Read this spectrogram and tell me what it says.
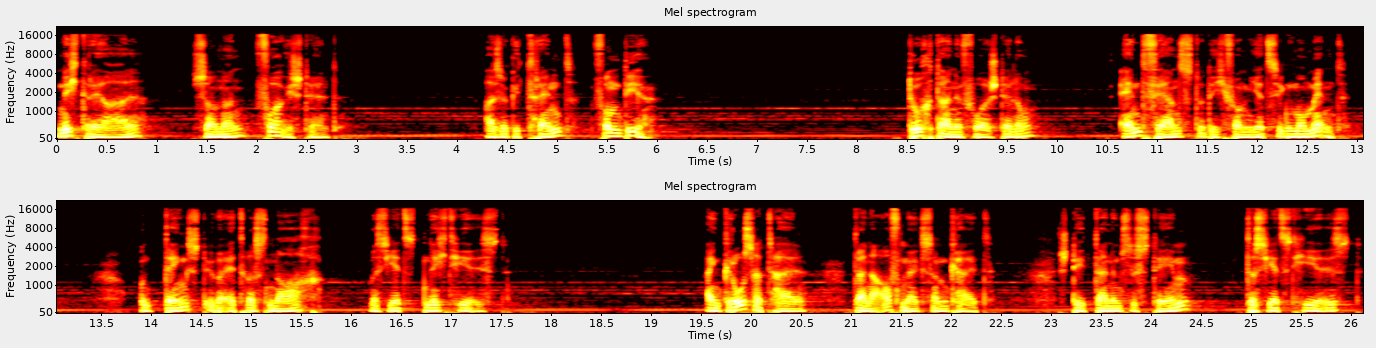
nicht real, sondern vorgestellt, also getrennt von dir. Durch deine Vorstellung entfernst du dich vom jetzigen Moment und denkst über etwas nach, was jetzt nicht hier ist. Ein großer Teil deiner Aufmerksamkeit steht deinem System, das jetzt hier ist,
